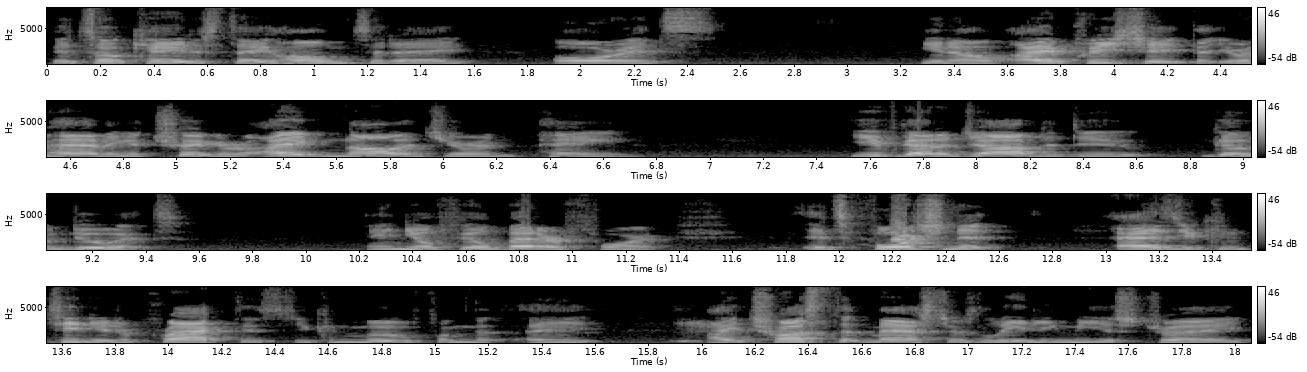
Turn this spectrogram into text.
it's okay to stay home today or it's you know i appreciate that you're having a trigger. I acknowledge you're in pain. You've got a job to do. Go do it. And you'll feel better for it it's fortunate as you continue to practice, you can move from the a I trust that master's leading me astray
